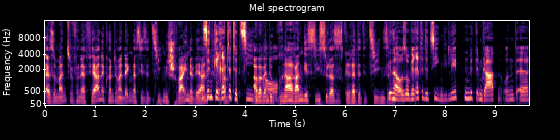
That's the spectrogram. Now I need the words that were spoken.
Also manche von der Ferne könnte man denken, dass diese Ziegen Schweine wären. Das sind gerettete Ziegen. Aber wenn auch. du nah rangehst, siehst du, dass es gerettete Ziegen sind. Genau, so gerettete Ziegen, die lebten mit im Garten und äh,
